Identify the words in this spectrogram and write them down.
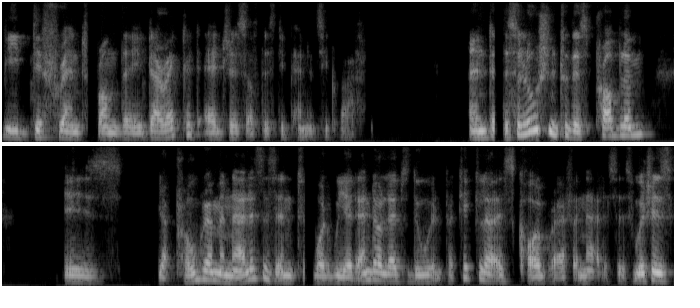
be different from the directed edges of this dependency graph. And the solution to this problem is yeah, program analysis. And what we at Endor Labs do in particular is call graph analysis, which is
